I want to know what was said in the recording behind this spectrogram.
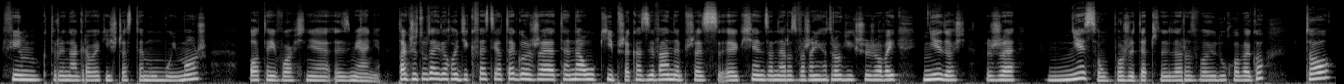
film, który nagrał jakiś czas temu mój mąż, o tej właśnie zmianie. Także tutaj dochodzi kwestia tego, że te nauki przekazywane przez e, księdza na rozważaniach drogi krzyżowej nie dość, że nie są pożyteczne dla rozwoju duchowego, to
